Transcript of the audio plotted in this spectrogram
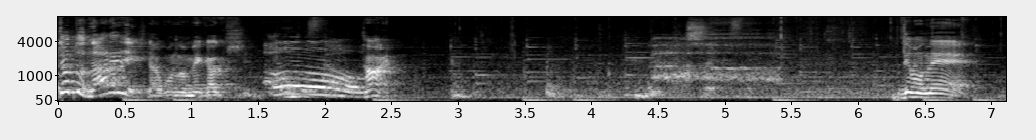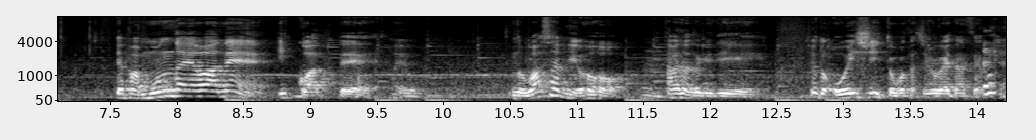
ちょっと慣れてきたこの目隠し。はい。でもねやっぱ問題はね一個あって。はい。このわさびを食べた時にちょっと美味しいと思った自分がいたんですよ。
